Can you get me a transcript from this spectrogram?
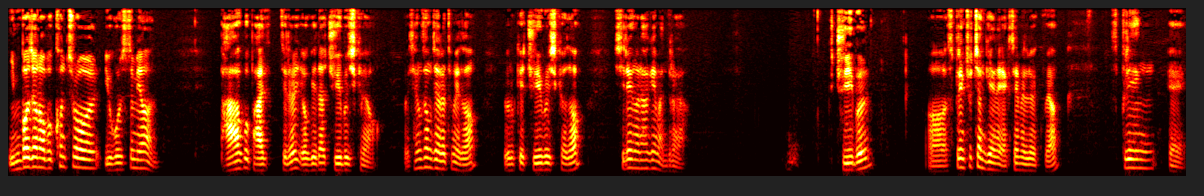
inversion of control 이걸 쓰면 Bar하고 Baz를 여기다 주입을 시켜요. 생성자를 통해서 이렇게 주입을 시켜서 실행을 하게 만들어요. 주입을 어, 스프링 초창기에는 XML로 했고요. 스프링 예,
